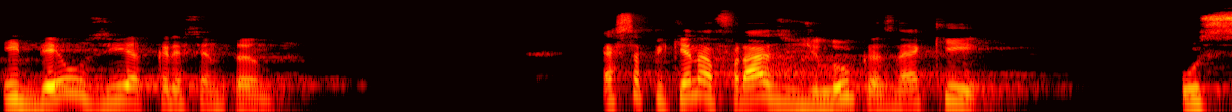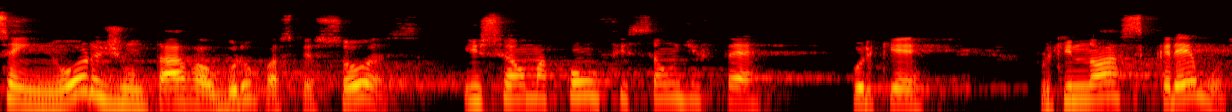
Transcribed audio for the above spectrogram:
e Deus ia acrescentando. Essa pequena frase de Lucas, né, que o Senhor juntava ao grupo as pessoas, isso é uma confissão de fé. Por quê? Porque nós cremos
